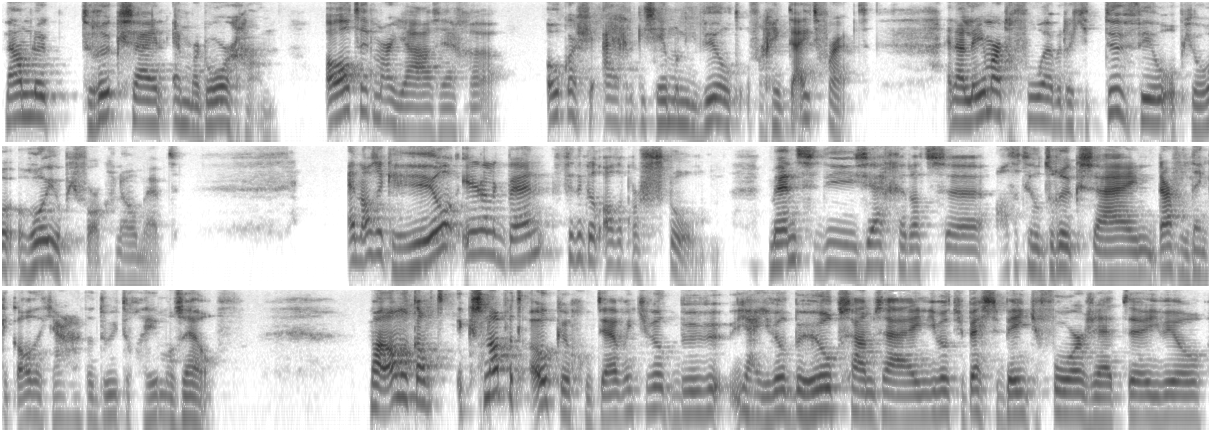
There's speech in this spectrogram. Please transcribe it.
Namelijk druk zijn en maar doorgaan. Altijd maar ja zeggen, ook als je eigenlijk iets helemaal niet wilt of er geen tijd voor hebt. En alleen maar het gevoel hebben dat je te veel op je hooi op je vork genomen hebt. En als ik heel eerlijk ben, vind ik dat altijd maar stom. Mensen die zeggen dat ze altijd heel druk zijn, daarvan denk ik altijd, ja, dat doe je toch helemaal zelf. Maar aan de andere kant, ik snap het ook heel goed, hè? want je wilt, ja, je wilt behulpzaam zijn, je wilt je beste beentje voorzetten, je wil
